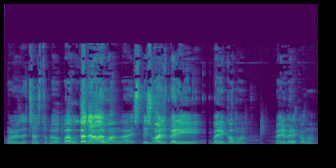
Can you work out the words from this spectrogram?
What is the chance to block? But we got another one, guys. This one is very, very common. Very, very common.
